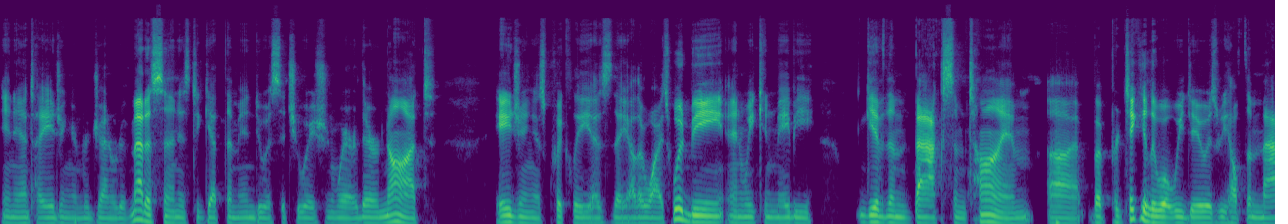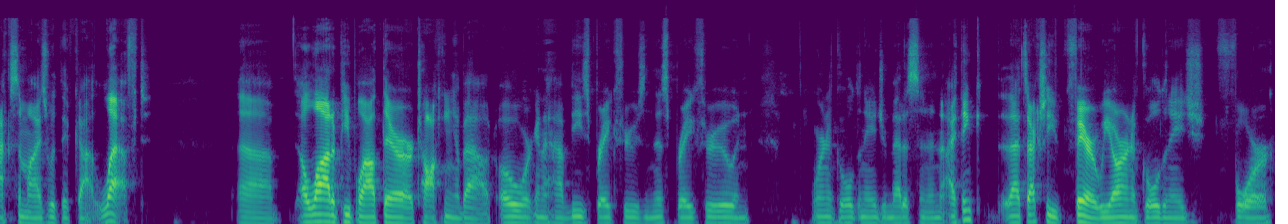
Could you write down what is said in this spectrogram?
in anti aging and regenerative medicine is to get them into a situation where they're not aging as quickly as they otherwise would be. And we can maybe give them back some time. Uh, but particularly, what we do is we help them maximize what they've got left. Uh, a lot of people out there are talking about, oh, we're going to have these breakthroughs and this breakthrough, and we're in a golden age of medicine. And I think that's actually fair. We are in a golden age for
